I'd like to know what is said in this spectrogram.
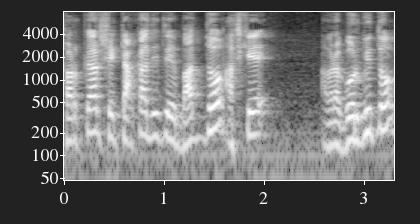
সরকার সেই টাকা দিতে বাধ্য। আজকে আমরা গর্বিত।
